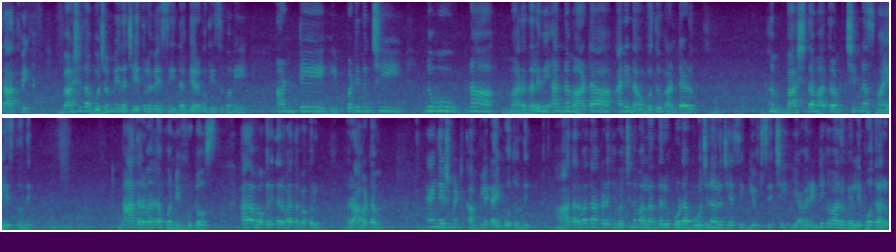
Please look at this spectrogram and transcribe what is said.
సాత్విక్ భాషిత భుజం మీద చేతులు వేసి దగ్గరకు తీసుకొని అంటే ఇప్పటి నుంచి నువ్వు నా మరదలివి అన్నమాట అని నవ్వుతూ అంటాడు. భాషిత మాత్రం చిన్న స్మైల్ ఇస్తుంది. ఆ తర్వాత కొన్ని ఫొటోస్ అలా ఒకరి తర్వాత ఒకరు రావటం ఎంగేజ్మెంట్ కంప్లీట్ అయిపోతుంది. ఆ తర్వాత అక్కడికి వచ్చిన వాళ్ళందరూ కూడా భోజనాలు చేసి గిఫ్ట్స్ ఇచ్చి ఎవరింటికి వారు వెళ్ళిపోతారు.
